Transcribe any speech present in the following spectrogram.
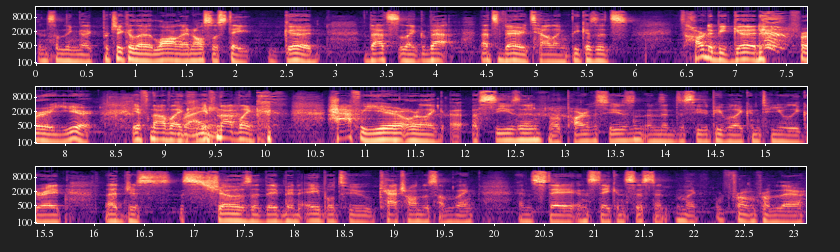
in something like particularly long and also stay good, that's like that that's very telling because it's it's hard to be good for a year, if not like Right. if not like half a year or like a, a season or part of a season, and then to see the people like continually great, that just shows that they've been able to catch on to something and stay and stay consistent like from from there.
